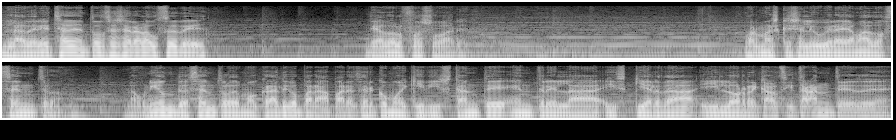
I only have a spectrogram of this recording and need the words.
la derecha de entonces era la UCD de Adolfo Suárez. Por más que se le hubiera llamado centro, la unión de centro democrático para aparecer como equidistante entre la izquierda y los recalcitrantes.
